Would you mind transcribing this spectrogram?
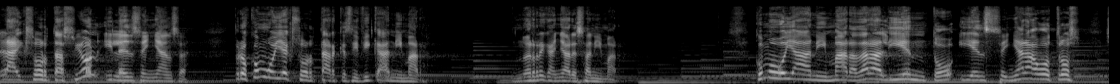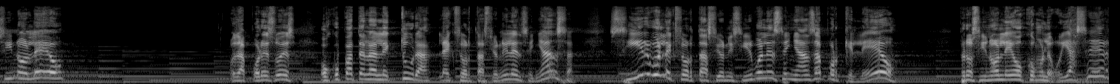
la exhortación y la enseñanza. Pero ¿cómo voy a exhortar? Que significa animar. No es regañar, es animar. ¿Cómo voy a animar, a dar aliento y enseñar a otros si no leo? O sea, por eso es, ocúpate la lectura, la exhortación y la enseñanza. Sirvo la exhortación y sirvo la enseñanza porque leo. Pero si no leo, ¿cómo le voy a hacer?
